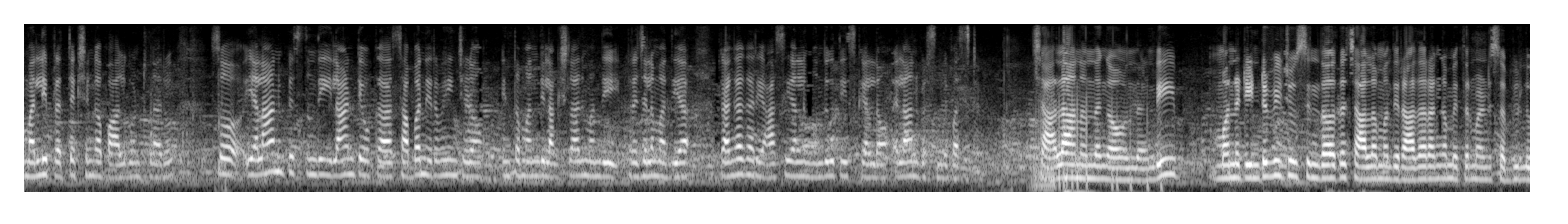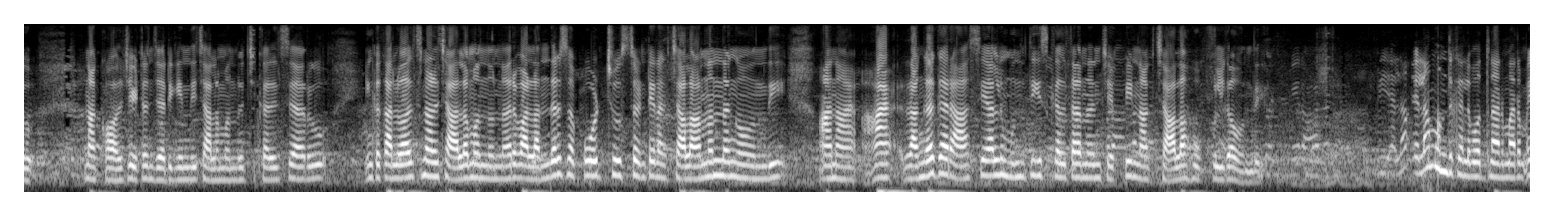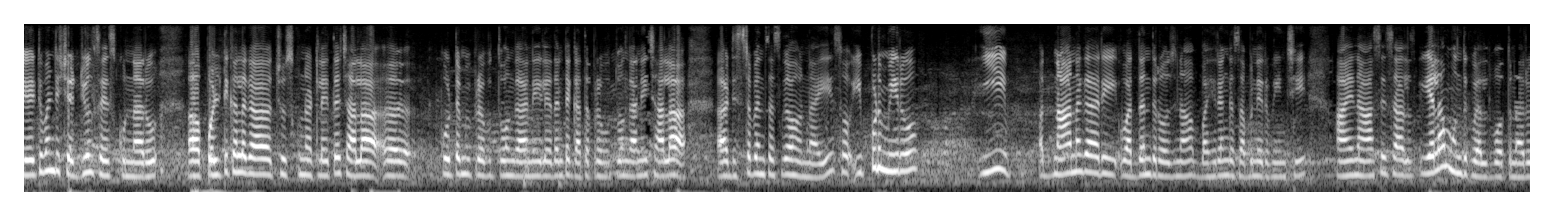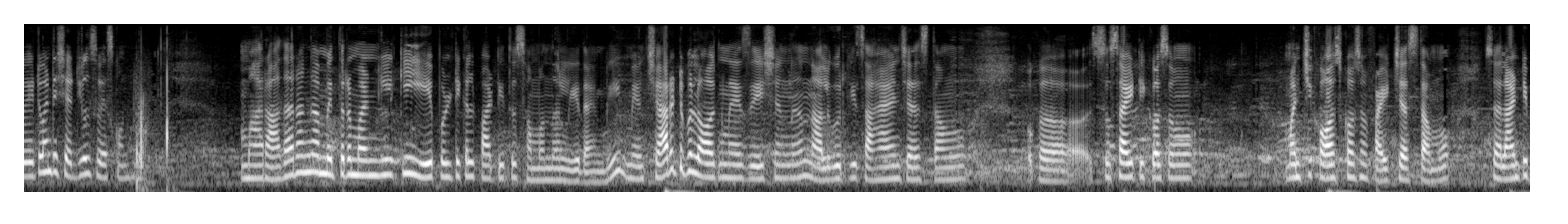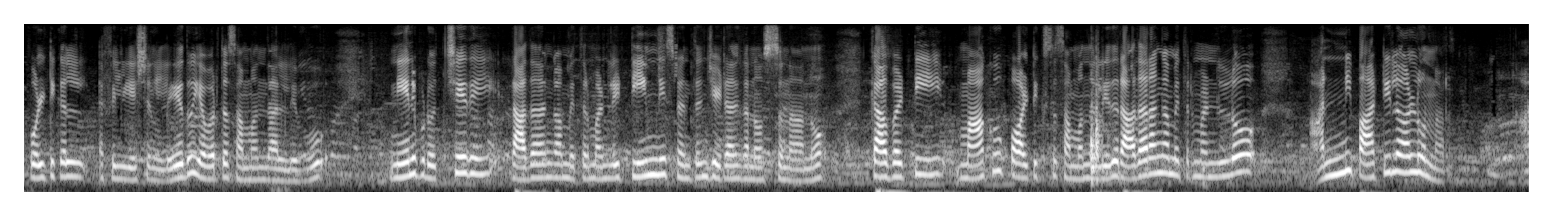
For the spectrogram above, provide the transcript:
మళ్ళీ ప్రత్యక్షంగా పాల్గొంటున్నారు. సో ఎలా అనిపిస్తుంది ఇలాంటి ఒక సభ నిర్వహించడం? ఇంతమంది లక్షలాది మంది ప్రజల మధ్య రంగా గారి ఆశయాలను ముందుకు తీసుకెళ్ళడం ఎలా అనిపిస్తుంది ఫస్ట్? చాలా ఆనందంగా ఉందండి. మొన్నటి ఇంటర్వ్యూ చూసిన తర్వాత చాలామంది రాధారంగ మిత్రమండలి సభ్యులు నాకు కాల్ చేయడం జరిగింది. చాలామంది వచ్చి కలిశారు. ఇంకా కలవాల్సిన వాళ్ళు చాలామంది ఉన్నారు. వాళ్ళందరి సపోర్ట్ చూస్తుంటే నాకు చాలా ఆనందంగా ఉంది. ఆయన ఆ- రంగ గారి ఆశయాల్ని ముందు తీసుకెళ్తానని చెప్పి నాకు చాలా హోప్ఫుల్గా ఉంది. ఎలా ఎలా ముందుకు వెళ్ళబోతున్నారు మరి? ఎటువంటి షెడ్యూల్స్ వేసుకున్నారు? పొలిటికల్గా చూసుకున్నట్లయితే చాలా కూటమి ప్రభుత్వం కానీ లేదంటే గత ప్రభుత్వం కానీ చాలా డిస్టర్బెన్సెస్గా ఉన్నాయి. సో ఇప్పుడు మీరు ఈ నాన్నగారి వర్ధంతి రోజున బహిరంగ సభ నిర్వహించి ఆయన ఆశీసాలు ఎలా ముందుకు వెళ్ళబోతున్నారు? ఎటువంటి షెడ్యూల్స్ వేసుకుంటున్నారు? మా రాధారంగ మిత్రమండలికి ఏ పొలిటికల్ పార్టీతో సంబంధం లేదండి. మేము చారిటబుల్ ఆర్గనైజేషన్ నలుగురికి సహాయం చేస్తాము. ఒక సొసైటీ కోసం మంచి కాజ్ కోసం ఫైట్ చేస్తాము. సో అలాంటి పొలిటికల్ అఫిలియేషన్ లేదు. ఎవరితో సంబంధాలు లేవు. నేను ఇప్పుడు వచ్చేది రాధారంగ మిత్రమండలి టీంని స్ట్రెంగ్తన్ చేయడానికని వస్తున్నాను. కాబట్టి మాకు పాలిటిక్స్తో సంబంధం లేదు. రాధారంగ మిత్రమండలిలో అన్ని పార్టీల వాళ్ళు ఉన్నారు.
